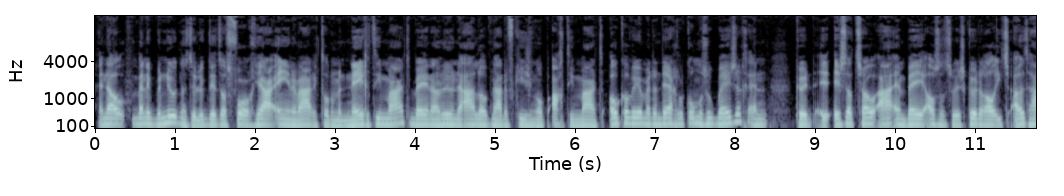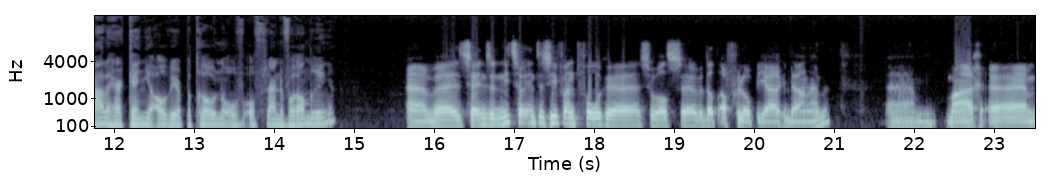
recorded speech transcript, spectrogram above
En nou ben ik benieuwd natuurlijk, dit was vorig jaar 1 januari tot en met 19 maart. Ben je nou nu in de aanloop naar de verkiezingen op 18 maart ook alweer met een dergelijk onderzoek bezig? En kun je, is dat zo, A en B, als dat zo is, kun je er al iets uithalen? Herken je alweer patronen of, of zijn er veranderingen? Uh, we zijn ze niet zo intensief aan het volgen zoals we dat afgelopen jaar gedaan hebben. Ehm, maar ehm,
